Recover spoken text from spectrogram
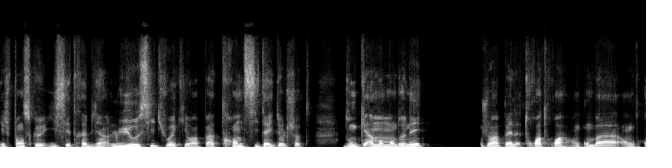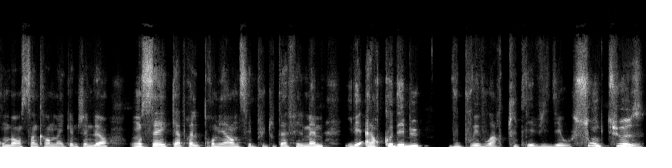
Et je pense qu'il sait très bien, lui aussi, tu vois, qu'il aura pas 36 title shots. Donc à un moment donné, je rappelle, 3-3 en combat, en combat en 5 rounds Michael Chandler. On sait qu'après le premier round, c'est plus tout à fait le même. Il est alors qu'au début, vous pouvez voir toutes les vidéos somptueuses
